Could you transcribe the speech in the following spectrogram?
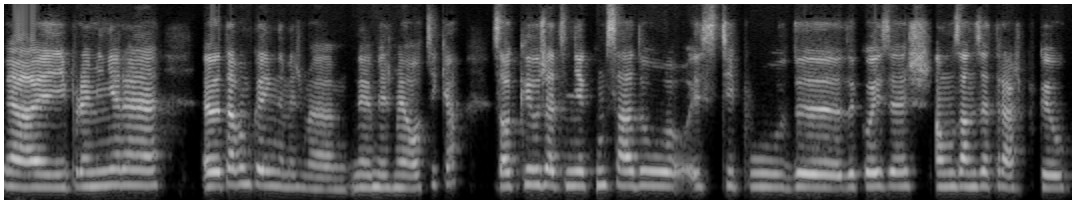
Ah, e para mim era. Eu estava um bocadinho na mesma, na mesma ótica, só que eu já tinha começado esse tipo de, de coisas há uns anos atrás, porque eu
